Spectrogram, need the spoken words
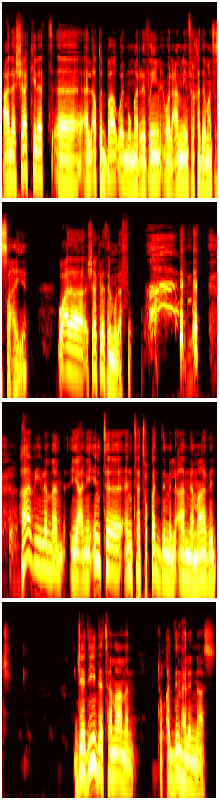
على شاكلة آه، الأطباء والممرضين والعاملين في الخدمات الصحية. وعلى شاكلة الملثم. هذه لما يعني انت انت تقدم الآن نماذج جديدة تماما تقدمها للناس.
